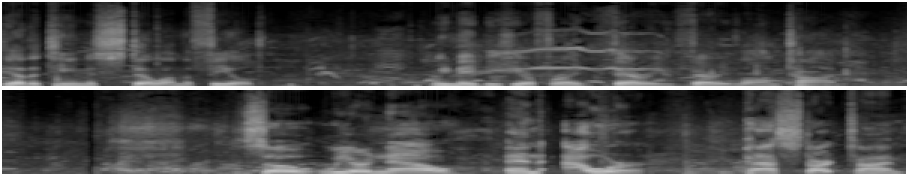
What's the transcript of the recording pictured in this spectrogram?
The other team is still on the field. We may be here for a very, very long time. So we are now an hour past start time.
